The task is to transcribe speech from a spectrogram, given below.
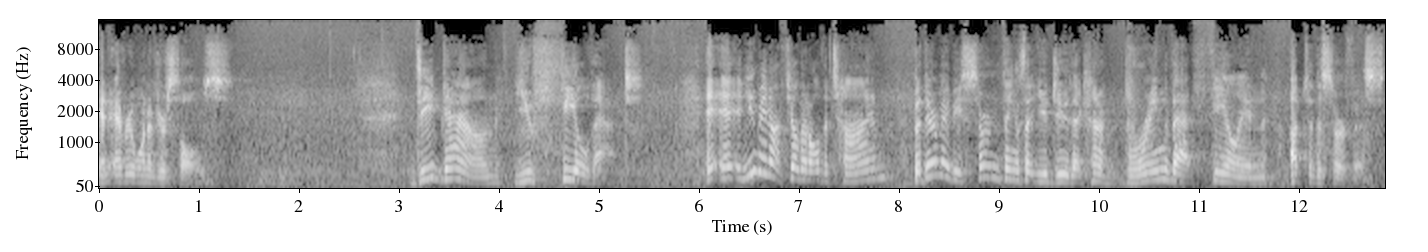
in every one of your souls. Deep down, you feel that. And you may not feel that all the time, but there may be certain things that you do that kind of bring that feeling up to the surface.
